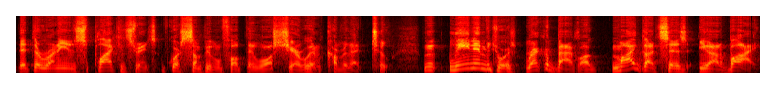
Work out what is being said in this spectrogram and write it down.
that they're running into supply constraints. Of course, some people felt they lost share. We're going to cover that too. Lean inventories, record backlog. My gut says you got to buy.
